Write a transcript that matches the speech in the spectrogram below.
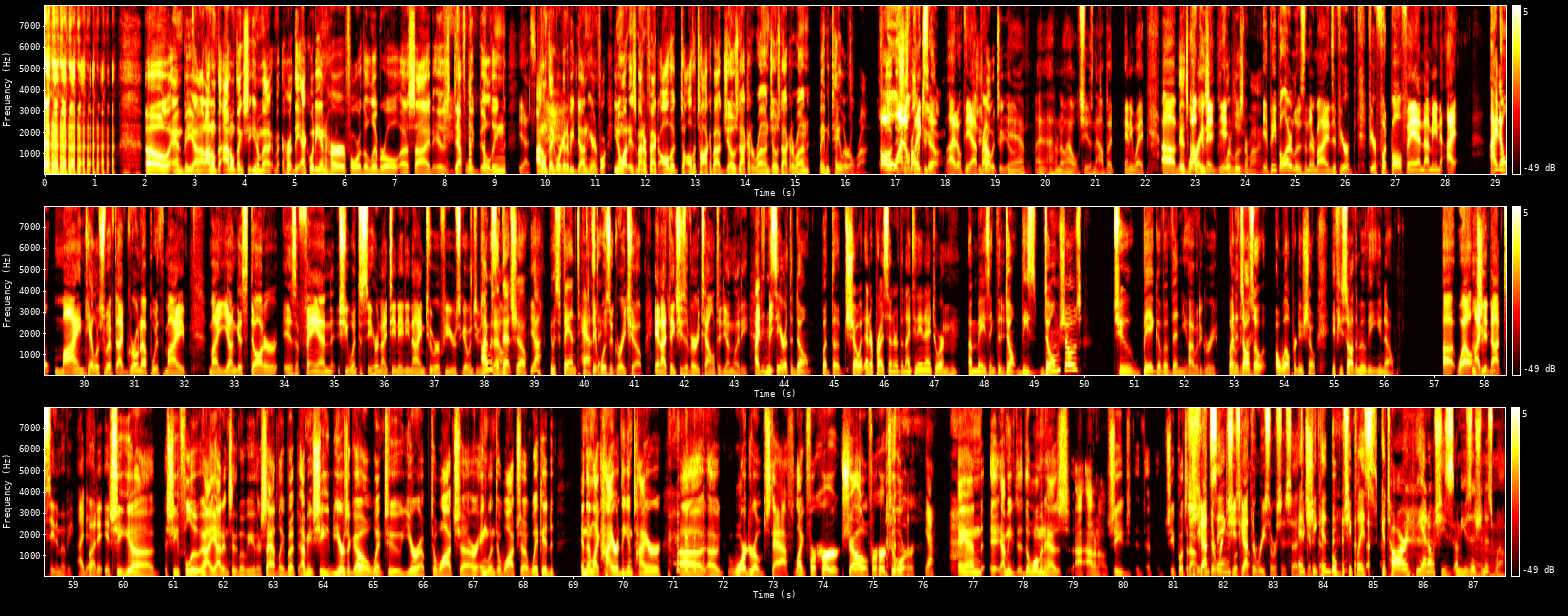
oh, and beyond. I don't. I don't think she. You know, her the equity in her for the liberal uh, side is definitely building. Yes. I don't think we're going to be done here in four. You know what? As a matter of fact, all the all the talk about Joe's not going to run, Joe's not going to run. Maybe Taylor will run. Oh, She's I don't think too so. young. I don't. Yeah, She's prob- probably too young. Yeah, I, I don't know how old she is now, but anyway, um, It's welcome crazy. in. People It- are losing their minds. Yeah, people are losing their minds. If you're if you're a football fan, I mean, I I don't mind Taylor Swift. I've grown up with my my youngest daughter is a fan. She went to see her 1989 tour a few years ago when she was. I in was town. at that show. Yeah, It was fantastic. it was a great show, and I think she's a very talented young lady. I didn't Be- see her at the Dome, but the show at Enterprise Center, the 1989 tour, Mm-hmm. amazing. The dome, these dome shows, too big of a venue. I would agree, but would it's agree. also a well produced show. If you saw the movie, you know. Uh, well, And I did not see the movie. I did. but it, it's she uh she flew I, I didn't see the movie either sadly but i mean she years ago went to europe to watch uh, or england to watch uh, wicked and then like hired the entire uh, uh wardrobe staff like for her show for her tour Yeah. and it, i mean the woman has I, I don't know she she puts it out she's She got can the re- sing. she's got the resources uh, to and get she it done. can she plays guitar and piano. She's a musician as well.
